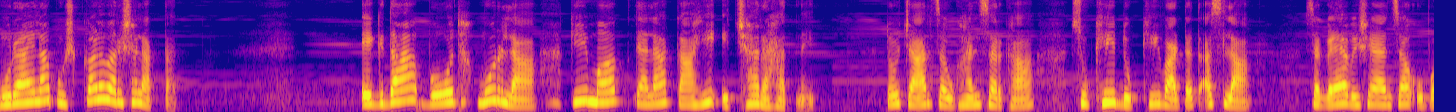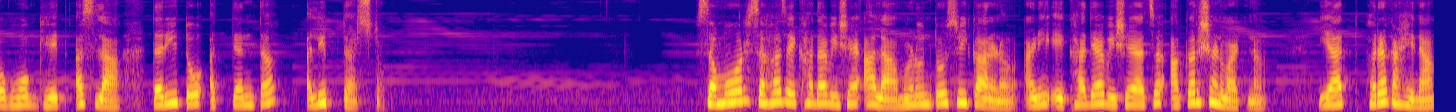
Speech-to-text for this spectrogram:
मुरायला पुष्कळ वर्ष लागतात. एकदा बोध मुरला की मग त्याला काही इच्छा राहत नाहीत. तो चार चौघांसारखा सुखी दुःखी वाटत असला सगळ्या विषयांचा उपभोग घेत असला तरी तो अत्यंत अलिप्त असतो. समोर सहज एखादा विषय आला म्हणून तो स्वीकारणं आणि एखाद्या विषयाचं आकर्षण वाटणं यात फरक आहे ना?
